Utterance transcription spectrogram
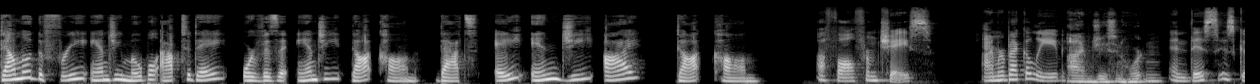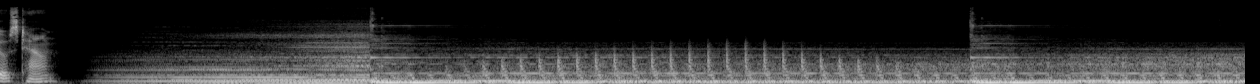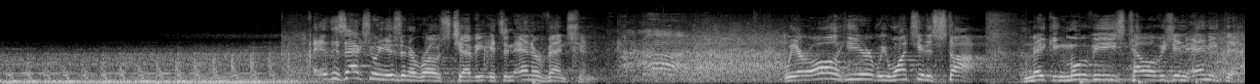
Download the free Angie mobile app today or visit Angie.com. That's A-N-G-I dot com. A Fall from Chase. I'm Rebecca Leib, I'm Jason Horton. and this is Ghost Town. This actually isn't a roast, Chevy. It's an intervention. We are all here. We want you to stop making movies, television, anything.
